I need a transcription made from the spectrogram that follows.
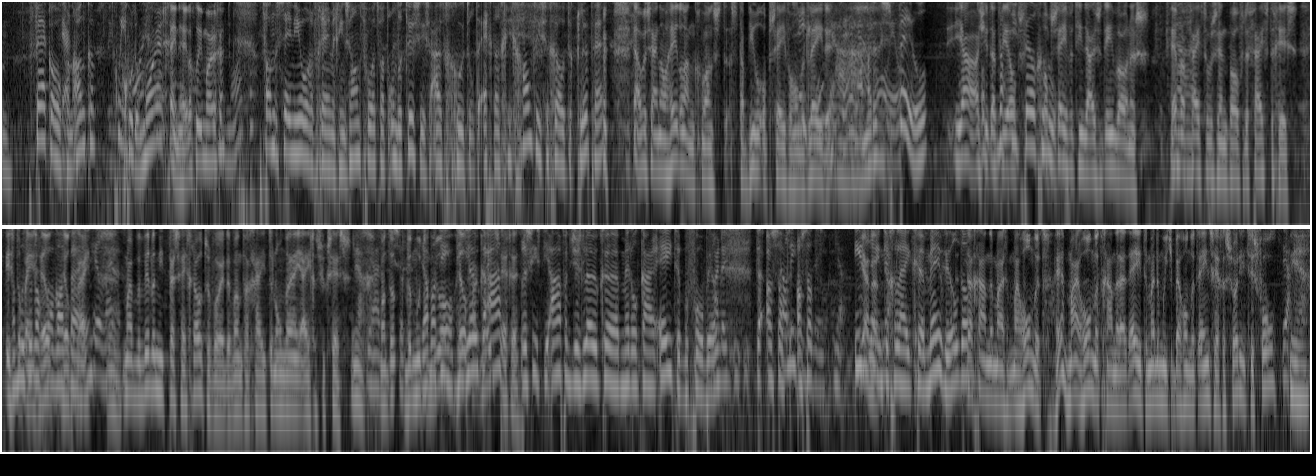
Verko van Anken. Goedemorgen. Een hele goede morgen. Van de seniorenvereniging Zandvoort. Wat ondertussen is uitgegroeid tot echt een gigantische grote club. Hè? Nou, we zijn al heel lang gewoon st- stabiel op 700 leden. Ja, maar dat is veel. Ja, als je Of dat weer op, niet veel genoeg. op 17.000 inwoners, hè, waar 50% boven de 50 is, is het moet er opeens heel, heel klein. Heel maar we willen niet per se groter worden, want dan ga je ten onder aan je eigen succes. Ja. want dan- we moeten ja, want nu die, al heel vaak leuke nee avond, zeggen. Precies, die avondjes leuk eh, met elkaar eten bijvoorbeeld. Als dat, als dat iedereen Ja, dan- tegelijk eh, mee wil, dan... Dan gaan er maar, maar 100, hè? maar 100 gaan eruit eten. Maar dan moet je bij 101 zeggen, sorry, het is vol. Ja.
